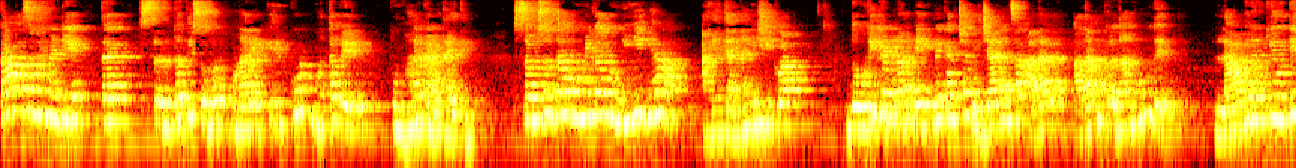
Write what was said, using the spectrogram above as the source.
का असं मी म्हणते तर संतती सोबत होणारे किरकोळ मतभेद तुम्हाला टाळता येतील. समजूतदार भूमिका तुम्हीही घ्या आणि त्यांनाही शिकवा. दोघीकडनं एकमेकांच्या विचारांचा आधार आदान प्रदान होऊ देत. लाभ नक्की होती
